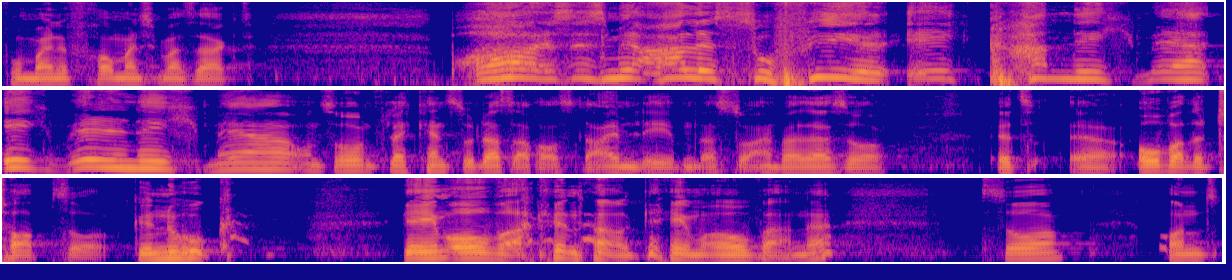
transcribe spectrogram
wo meine Frau manchmal sagt, boah, es ist mir alles zu viel, ich kann nicht mehr, ich will nicht mehr und so. Und vielleicht kennst du das auch aus deinem Leben, dass du einfach sagst, so, it's uh, over the top, so, genug. Game over, genau, Game over. Ne? So, und,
